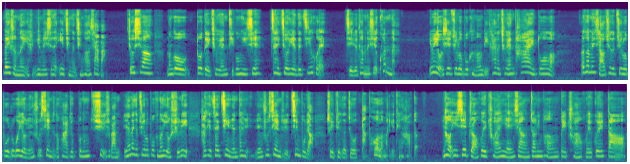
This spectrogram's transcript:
为什么呢？也是因为现在疫情的情况下吧，就希望能够多给球员提供一些再就业的机会，解决他们的一些困难。因为有些俱乐部可能离开的球员太多了。而他们想要去的俱乐部，如果有人数限制的话，就不能去，是吧？人家那个俱乐部可能有实力，还可以再进人，但是人数限制进不了，所以这个就打破了嘛，也挺好的。然后一些转会传言，像张琳芃被传回归到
